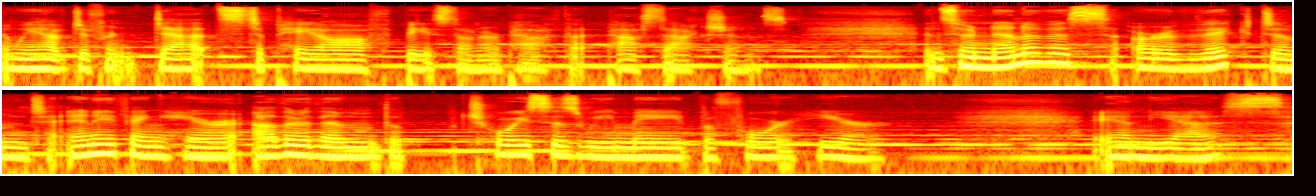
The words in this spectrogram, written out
and we have different debts to pay off based on our past actions. And so none of us are a victim to anything here other than the choices we made before here. And yes,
